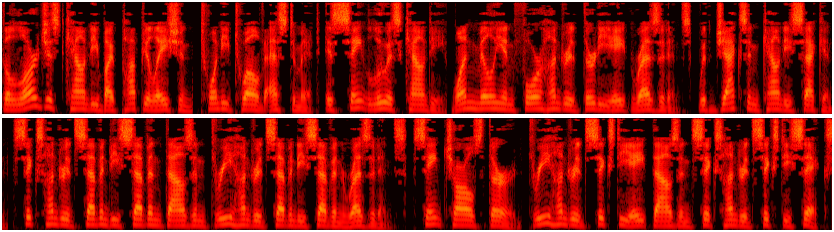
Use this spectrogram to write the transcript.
The largest county by population 2012 estimate is St. Louis County 1,438 residents, with Jackson County second 677,377 residents, St. Charles third 368,666,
